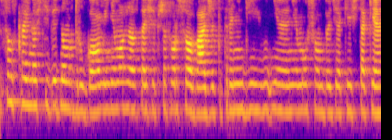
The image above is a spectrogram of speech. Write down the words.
są skrajności w jedną, w drugą i nie można tutaj się przeforsować, że te treningi nie, nie muszą być jakieś takie,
